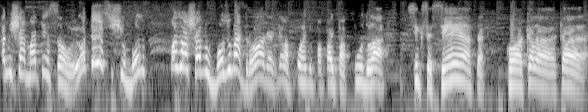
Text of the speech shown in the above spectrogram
a me chamar a atenção. Eu até assisti o Bozo, mas eu achava o Bozo uma droga, aquela porra de papai papudo lá, 560, com aquela, aquela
